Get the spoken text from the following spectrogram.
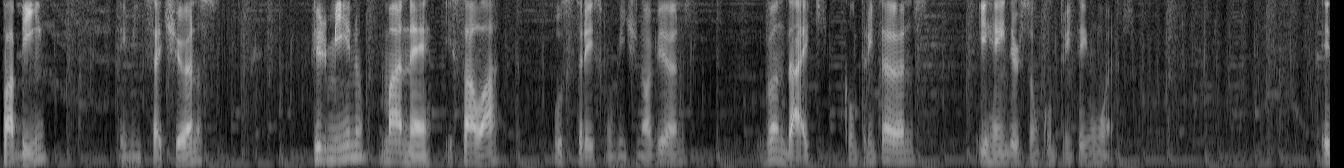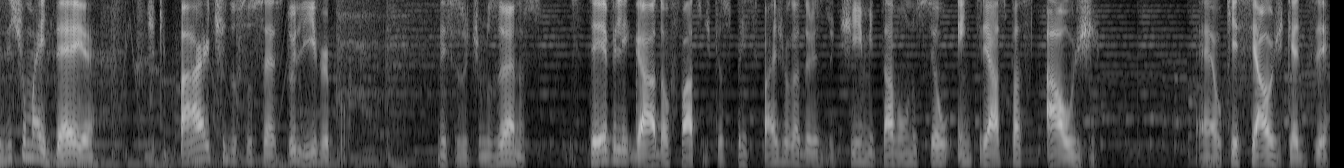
Fabinho, tem 27 anos. Firmino, Mané e Salah, os três com 29 anos. Van Dijk, com 30 anos. E Henderson, com 31 anos. Existe uma ideia de que parte do sucesso do Liverpool nesses últimos anos esteve ligado ao fato de que os principais jogadores do time estavam no seu, entre aspas, auge. É, o que esse auge quer dizer?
